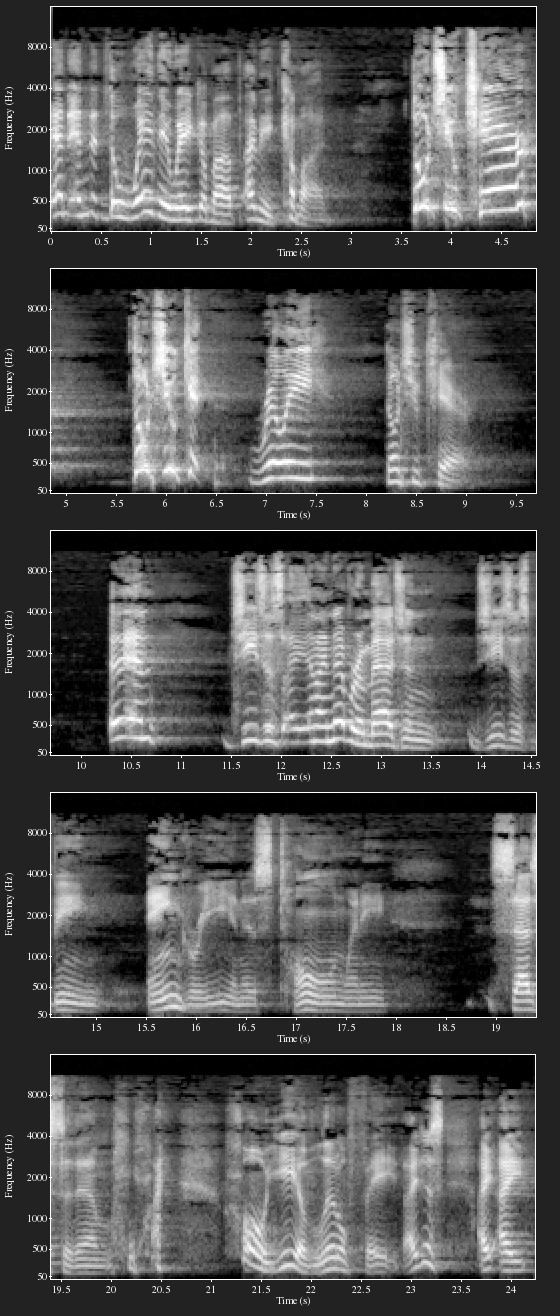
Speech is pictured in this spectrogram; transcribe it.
And, and the way they wake him up, I mean, come on. Don't you care? Don't you care? Really? Don't you care? And, Jesus, and I never imagine Jesus being angry in his tone when he says to them, why, oh, ye of little faith. I just, I, I,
